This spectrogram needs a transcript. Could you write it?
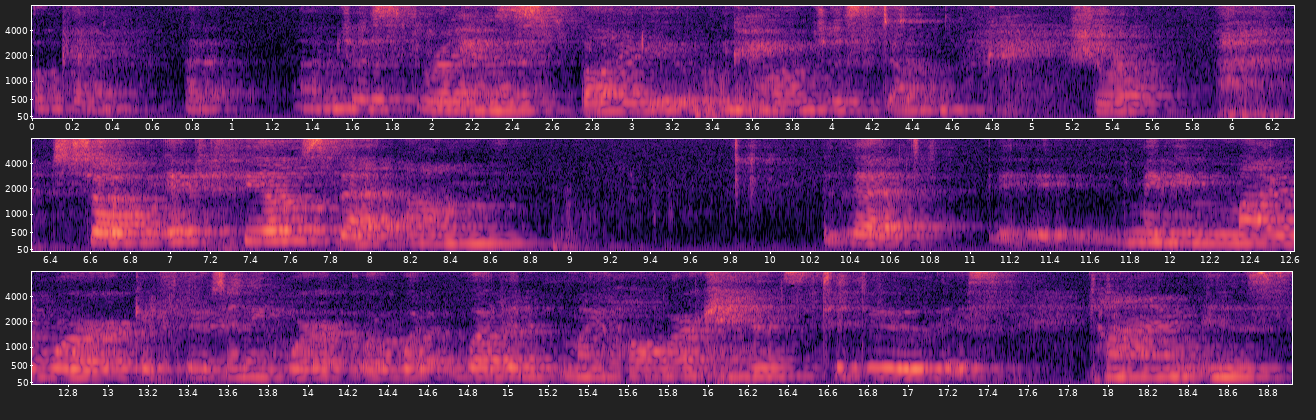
Okay, I, I'm just running Yes. this by you. You Okay. know, I'm just um. Okay, sure. So it feels that um, that maybe my work, if there's any work, or what what my homework is to do this time is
